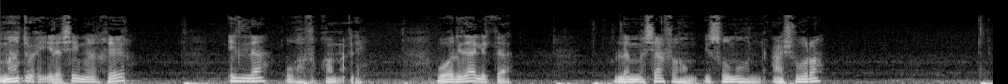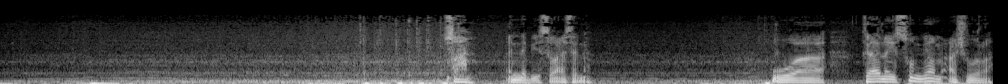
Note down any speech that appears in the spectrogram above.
ما دعي إلى شيء من الخير إلا وافقهم عليه. ولذلك لما شافهم يصومون عاشوراء صام. النبي صلى الله عليه وسلم. وكان يصوم يوم عاشوراء.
